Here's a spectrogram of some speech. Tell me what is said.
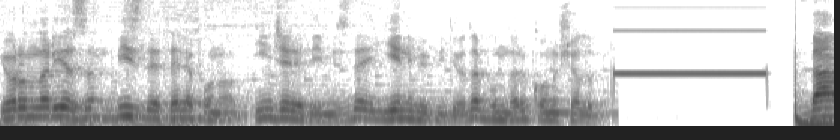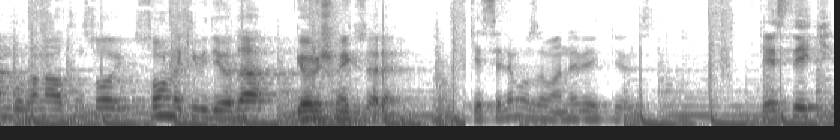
yorumları yazın. Biz de telefonu incelediğimizde yeni bir videoda bunları konuşalım. Ben Burhan Altınsoy. Sonraki videoda görüşmek üzere. Keselim o zaman ne bekliyoruz? Kestik.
